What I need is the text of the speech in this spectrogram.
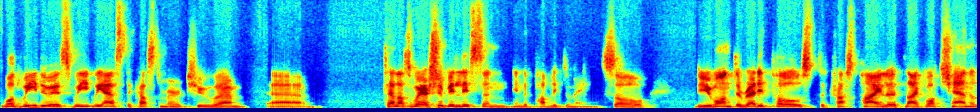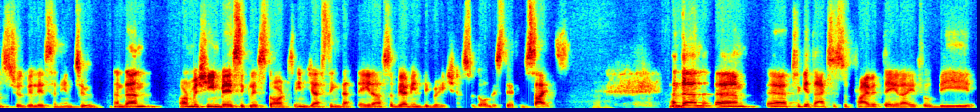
what we do is we, we ask the customer to um, uh, tell us where should we listen in the public domain. So do you want the Reddit post, the Trustpilot? like what channels should we listen into? And then our machine basically starts ingesting that data. So we have integrations with all these different sites. Mm -hmm. And then um, uh, to get access to private data, it will be,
